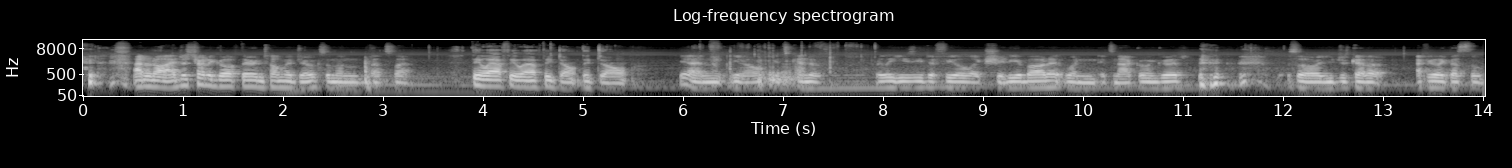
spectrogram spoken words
I don't know. I just try to go up there and tell my jokes, and then that's that. They laugh, they laugh, they don't, they don't. Yeah, and you know, it's kind of really easy to feel like shitty about it when it's not going good. so you just gotta. I feel like that's the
